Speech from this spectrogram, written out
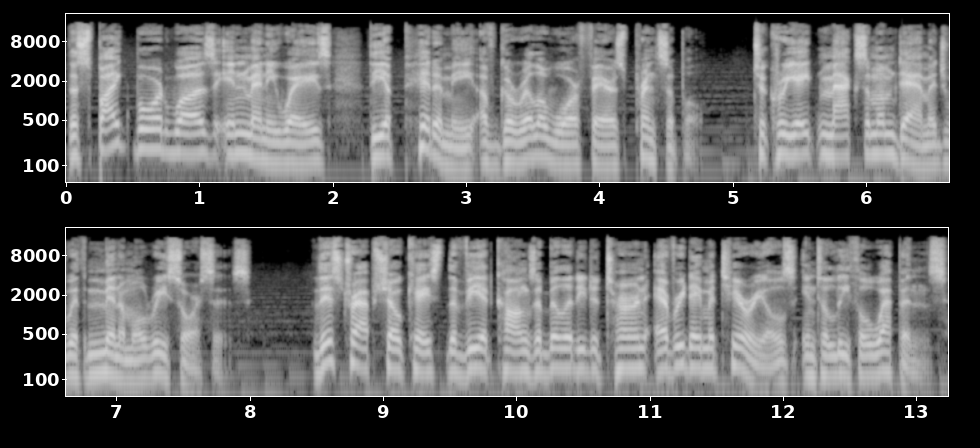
the spike board was, in many ways, the epitome of guerrilla warfare's principle to create maximum damage with minimal resources. This trap showcased the Viet Cong's ability to turn everyday materials into lethal weapons.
